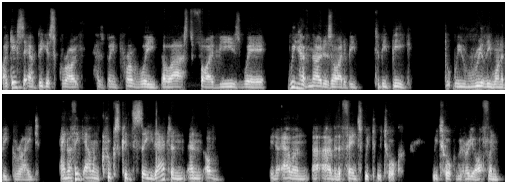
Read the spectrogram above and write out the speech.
I guess our biggest growth has been probably the last five years where we have no desire to be to be big, but we really want to be great. And I think Alan Crooks could see that. And and I've, you know, Alan uh, over the fence, we, we talk we talk very often,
